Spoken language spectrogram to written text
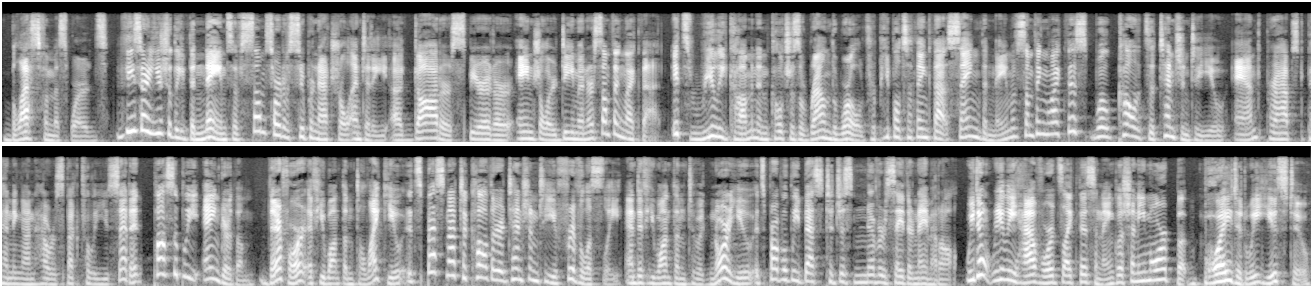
blasphemous words. These are usually the names of some sort of supernatural entity, a god or spirit or angel or demon or something like that. It's really common in cultures around the world for people to think that saying the name of something like this will call its attention to you, and, perhaps depending on how respectfully you said it, possibly anger them. Therefore, if you want them to like you, it's best not to call their attention to you frivolously, and if you want them to ignore you, it's probably best to just never say their name at all. We don't really have words like this in English anymore, but boy did we used to.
